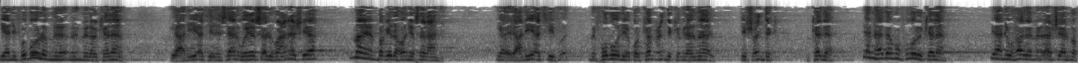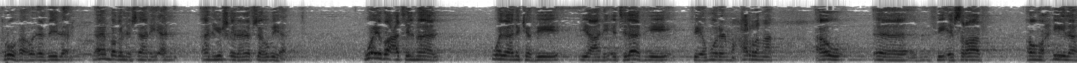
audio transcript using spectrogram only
يعني فضول من, من الكلام. يعني يأتي الإنسان ويسأله عن أشياء ما ينبغي له أن يسأل عنها. يعني يأتي من فضول يقول كم عندك من المال؟ إيش عندك؟ كذا. لأن هذا من فضول الكلام. يعني وهذا من الأشياء المكروهة والتي لا ينبغي الإنسان أن أن يشغل نفسه بها. وإضاعة المال وذلك في يعني إتلافه في أمور محرمة أو آه، في إسراف أو محيلة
